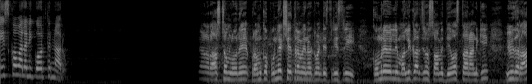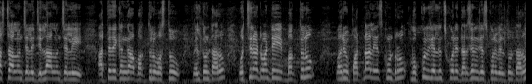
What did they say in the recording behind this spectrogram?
తీసుకోవాలని కోరుతున్నారు. తెలంగాణ రాష్ట్రంలోనే ప్రముఖ పుణ్యక్షేత్రమైనటువంటి శ్రీ శ్రీ కొమరేవెల్లి మల్లికార్జున స్వామి దేవస్థానానికి వివిధ రాష్ట్రాల నుంచి వెళ్ళి జిల్లాల నుంచి వెళ్ళి అత్యధికంగా భక్తులు వస్తూ వెళ్తుంటారు. వచ్చినటువంటి భక్తులు మరియు పట్నాలు వేసుకుంటారు మొక్కులు చెల్లించుకొని దర్శనం చేసుకొని వెళ్తుంటారు.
